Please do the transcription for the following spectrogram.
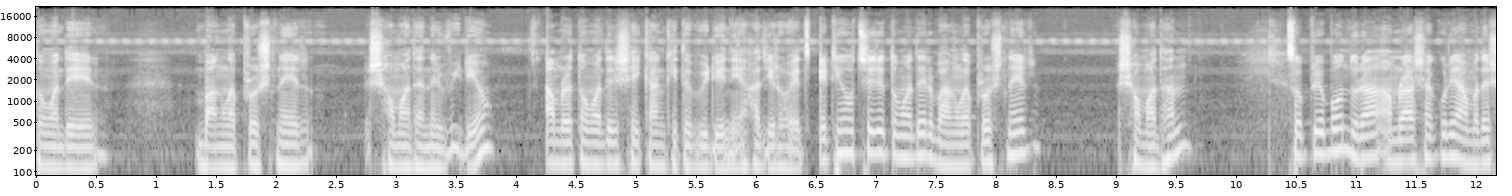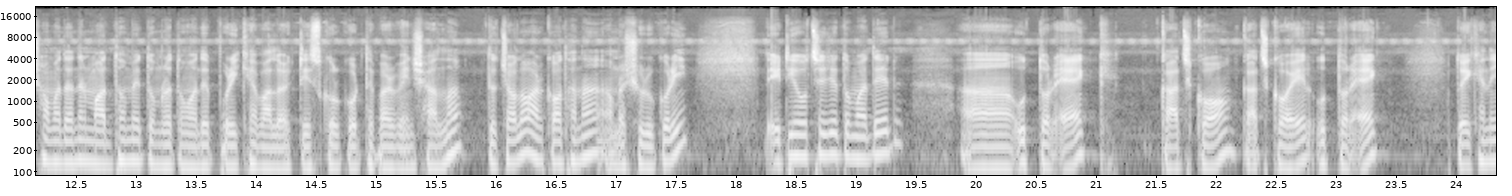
তোমাদের বাংলা প্রশ্নের সমাধানের ভিডিও। আমরা তোমাদের সেই কাঙ্ক্ষিত ভিডিও নিয়ে হাজির হয়েছি। এটি হচ্ছে যে তোমাদের বাংলা প্রশ্নের সমাধান। সো প্রিয় বন্ধুরা, আমরা আশা করি আমাদের সমাধানের মাধ্যমে তোমরা তোমাদের পরীক্ষায় ভালো একটা স্কোর করতে পারবে ইনশাল্লাহ তো চলো আর কথা না, আমরা শুরু করি। এটি হচ্ছে যে তোমাদের উত্তর এক, কাজ ক কাজ ক এর উত্তর এক। তো এখানে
